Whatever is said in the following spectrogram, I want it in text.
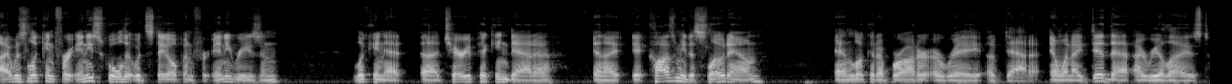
I was looking for any school that would stay open for any reason, looking at uh, cherry picking data, and I, it caused me to slow down and look at a broader array of data. And when I did that, I realized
